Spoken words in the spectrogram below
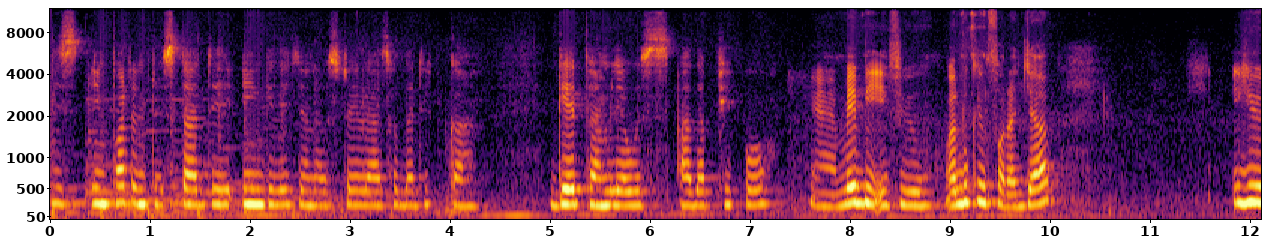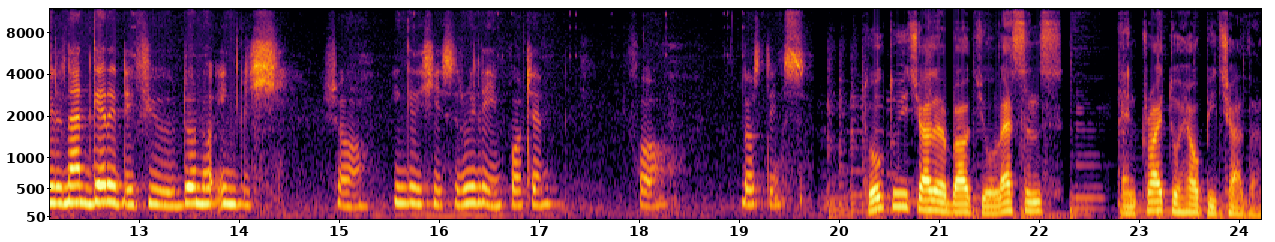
It is important to study English in Australia so that you can get familiar with other people. Yeah, maybe if you are looking for a job, you will not get it if you don't know English. So English is really important for those things. Talk to each other about your lessons and try to help each other.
